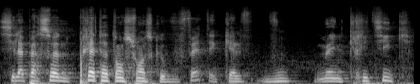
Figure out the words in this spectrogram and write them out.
Si la personne prête attention à ce que vous faites et qu'elle vous met une critique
